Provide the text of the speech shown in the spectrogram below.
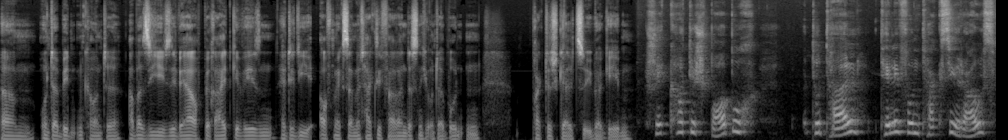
ähm, unterbinden konnte. Aber sie, sie wäre auch bereit gewesen, hätte die aufmerksame Taxifahrerin das nicht unterbunden, praktisch Geld zu übergeben. Scheckkarte, Sparbuch, total, Telefon, Taxi raus.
